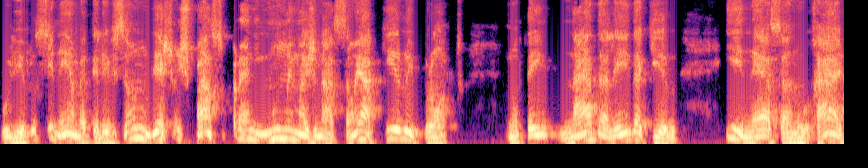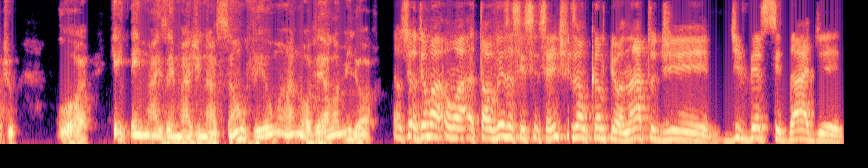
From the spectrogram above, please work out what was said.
o livro. O cinema, a televisão não deixam espaço para nenhuma imaginação, é aquilo e pronto. Não tem nada além daquilo. E nessa, no rádio, porra, quem tem mais a imaginação vê uma novela melhor. Uma, uma, talvez assim, se, se, a gente fizer um campeonato de diversidade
